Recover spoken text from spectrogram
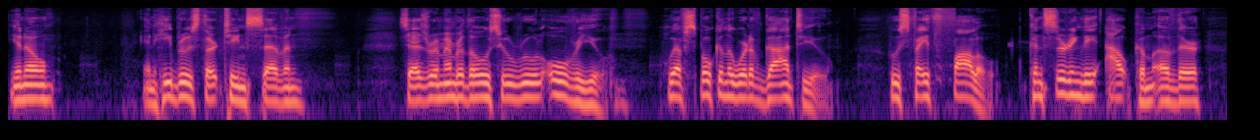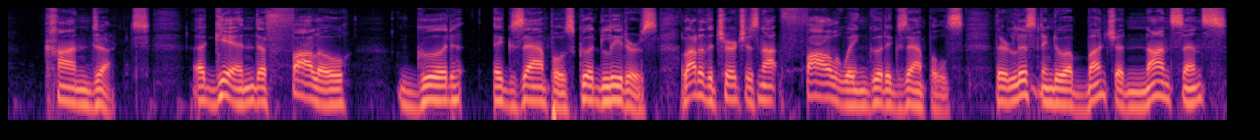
You know, in Hebrews 13:7 says, "Remember those who rule over you, who have spoken the word of God to you, whose faith follow, concerning the outcome of their conduct." Again, to follow good examples, good leaders. A lot of the church is not following good examples. They're listening to a bunch of nonsense.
